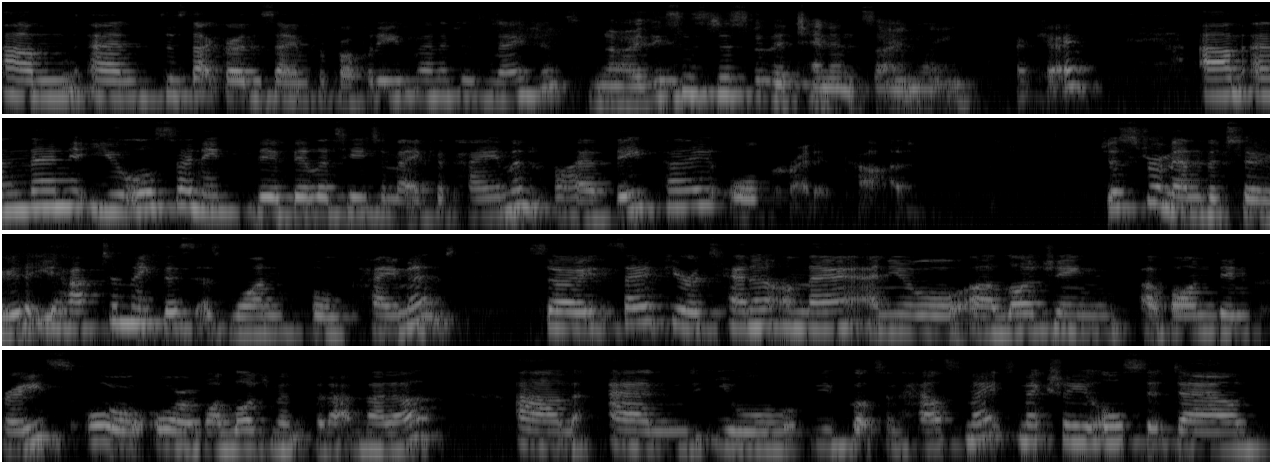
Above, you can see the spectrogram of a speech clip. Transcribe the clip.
Um, and does that go the same for property managers and agents? No, this is just for the tenants only. Okay. Um, and then you also need the ability to make a payment via BPay or credit card. Just remember too that you have to make this as one full payment so say if you're a tenant on there and you're uh, lodging a bond increase or, or a bond lodgement for that matter, um, and you're, you've got some housemates, make sure you all sit down,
